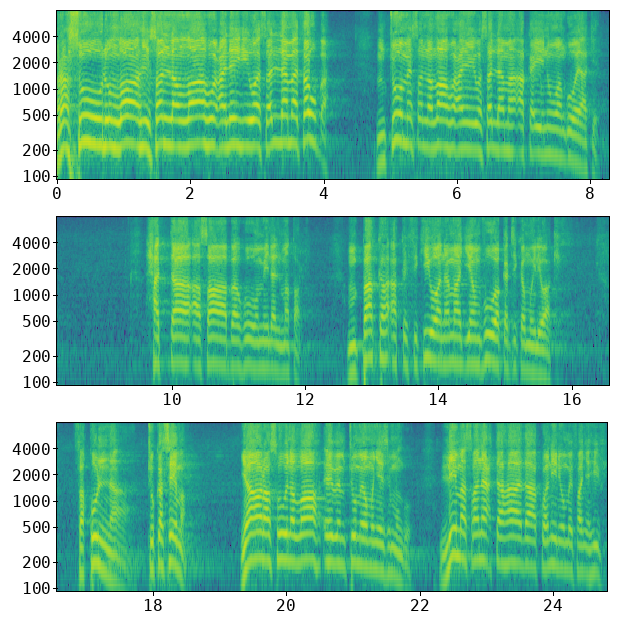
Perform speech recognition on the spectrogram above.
rasulullah sallallahu alayhi wasallam thawba mtume sallallahu alayhi wasallam akainua nguo yake hatta asabahu min almatar mpaka akifikiwa na maji ya mvua katika mwili wake. Faqulna tukasema ya rasulullah ewe mtume wa mwenyezi Mungu lima sana'ta hadha kwa nini umefanya hivi?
